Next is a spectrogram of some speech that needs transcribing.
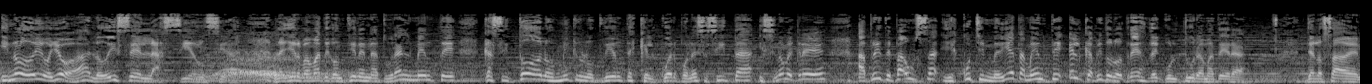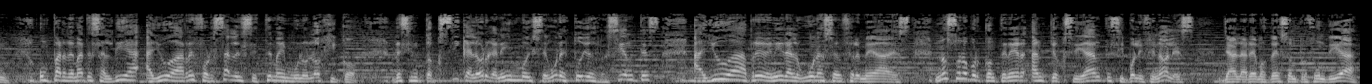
Y no lo digo yo, ¿ah? lo dice la ciencia. La hierba mate contiene naturalmente casi todos los micronutrientes que el cuerpo necesita. Y si no me cree, apriete pausa y escuche inmediatamente el capítulo 3 de Cultura Matera. Ya lo saben, un par de mates al día ayuda a reforzar el sistema inmunológico, desintoxica el organismo y según estudios recientes, ayuda a prevenir algunas enfermedades, no solo por contener antioxidantes y polifenoles, ya hablaremos de eso en profundidad.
